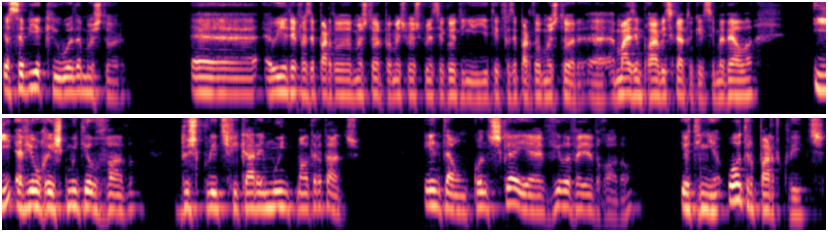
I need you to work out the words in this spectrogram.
Eu sabia que o Adamastor, uh, eu ia ter que fazer parte do Adamastor, pelo menos pela experiência que eu tinha, ia ter que fazer parte do Adamastor, uh, a mais empurrar a bicicleta do que em cima dela, e havia um risco muito elevado dos colites ficarem muito maltratados. Então, quando cheguei a Vila Velha de Rodão, eu tinha outro par de clientes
